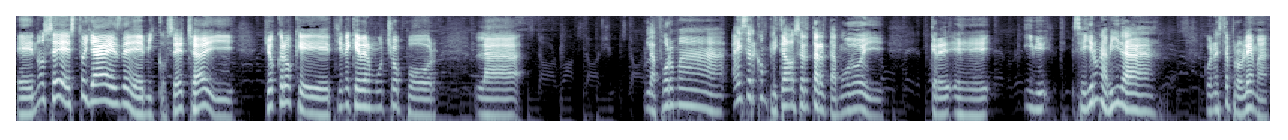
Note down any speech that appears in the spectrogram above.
eh, no sé, esto ya es de mi cosecha y yo creo que tiene que ver mucho por la la forma ha de ser complicado ser tartamudo y eh, y seguir una vida con este problema.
